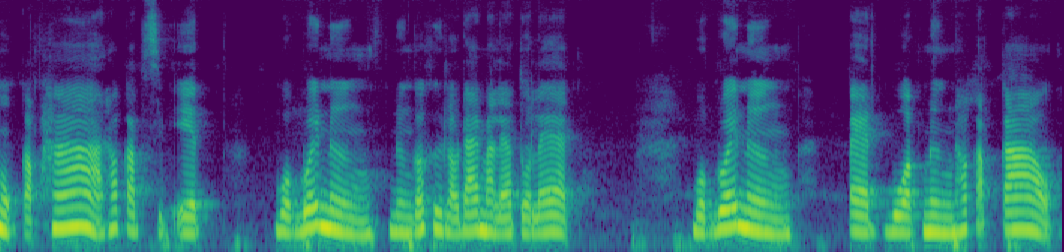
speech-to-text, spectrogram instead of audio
6 กับ 5 เท่ากับ 11 บวกด้วย 1 1 ก็คือเราได้มาแล้วตัวแรก บวกด้วย 1 8 บวก 1 เท่ากับ 9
